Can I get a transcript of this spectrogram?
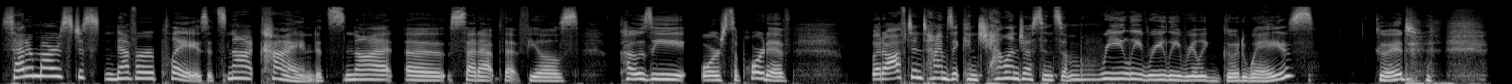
Saturn Mars just never plays. It's not kind. It's not a setup that feels cozy or supportive. But oftentimes it can challenge us in some really, really, really good ways. Good,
